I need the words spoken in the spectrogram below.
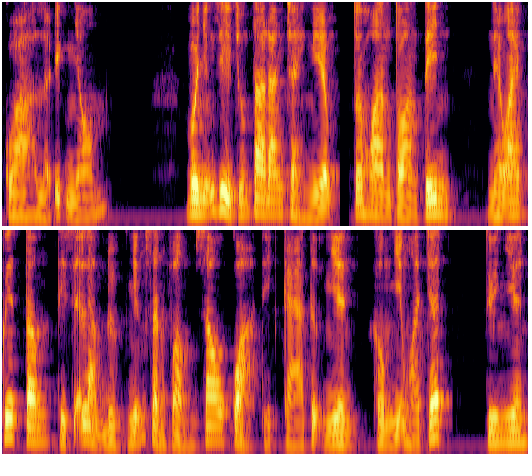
qua lợi ích nhóm với những gì chúng ta đang trải nghiệm, tôi hoàn toàn tin nếu ai quyết tâm thì sẽ làm được những sản phẩm rau quả thịt cá tự nhiên, không nhiễm hóa chất. Tuy nhiên,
